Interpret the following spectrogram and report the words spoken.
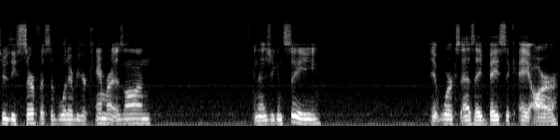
to the surface of whatever your camera is on. And as you can see, it works as a basic AR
